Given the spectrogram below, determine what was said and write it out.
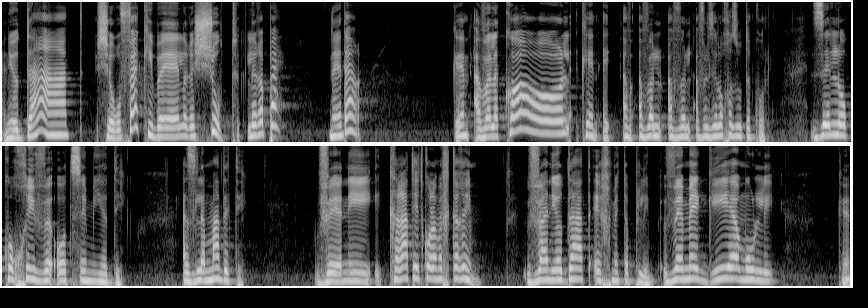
אני יודעת שרופא קיבל רשות לרפא, נהדר. כן, אבל הכל, כן, אבל, אבל, אבל זה לא חזות הכל. זה לא כוחי ועוצם ידי. אז למדתי, ואני קראתי את כל המחקרים, ואני יודעת איך מטפלים, ומגיע מולי, כן,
